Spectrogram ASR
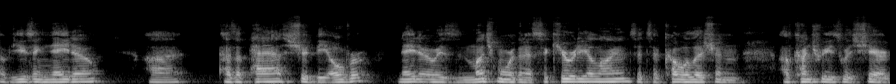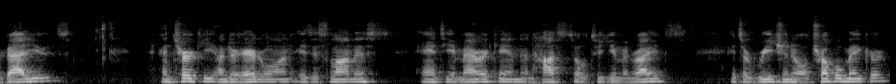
of using NATO uh, as a pass should be over. NATO is much more than a security alliance, it's a coalition of countries with shared values. And Turkey, under Erdogan, is Islamist anti American, and hostile to human rights. It's a regional troublemaker.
